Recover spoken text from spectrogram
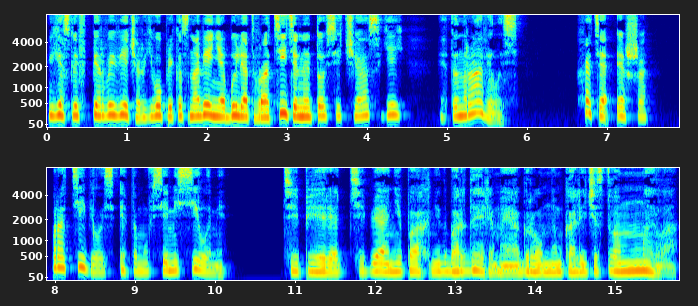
Если в первый вечер его прикосновения были отвратительны, то сейчас ей это нравилось. Хотя Эша противилась этому всеми силами. «Теперь от тебя не пахнет борделем и огромным количеством мыла»,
